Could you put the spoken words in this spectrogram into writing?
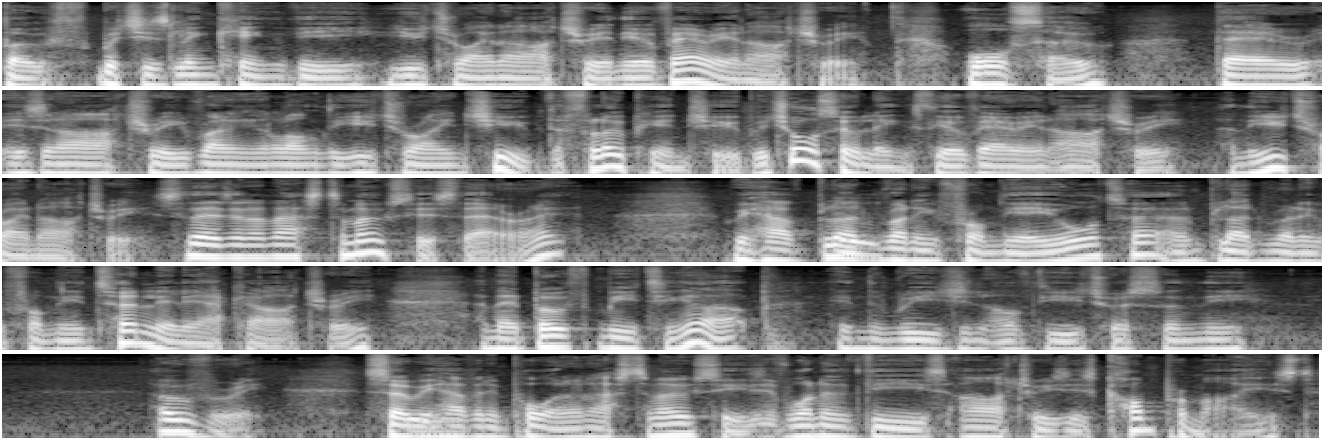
both, which is linking the uterine artery and the ovarian artery. Also, there is an artery running along the uterine tube, the fallopian tube, which also links the ovarian artery and the uterine artery. So there's an anastomosis there, right? We have blood mm. running from the aorta and blood running from the internal iliac artery, and they're both meeting up in the region of the uterus and the ovary. So we hmm. have an important anastomosis. If one of these arteries is compromised,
